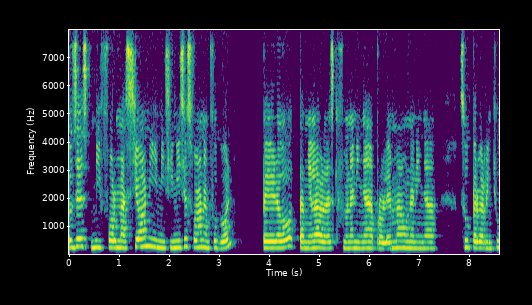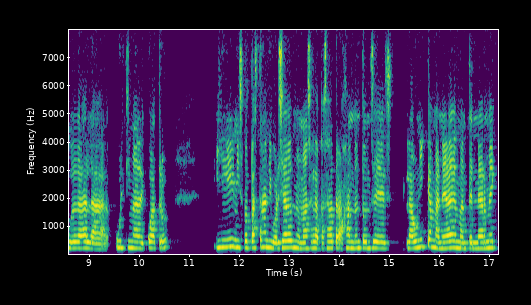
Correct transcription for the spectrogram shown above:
Entonces, mi formación y mis inicios fueron en fútbol, pero también la verdad es que fui una niña problema, una niña súper berrinchuda, la última de cuatro, y mis papás estaban divorciados, mi mamá se la pasaba trabajando, entonces la única manera de mantenerme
